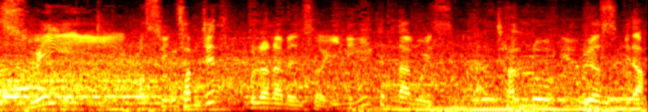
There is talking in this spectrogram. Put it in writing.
스윙 삼진 물러나면서 이닝이 끝나고 있습니다. 잘루 1루였습니다.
